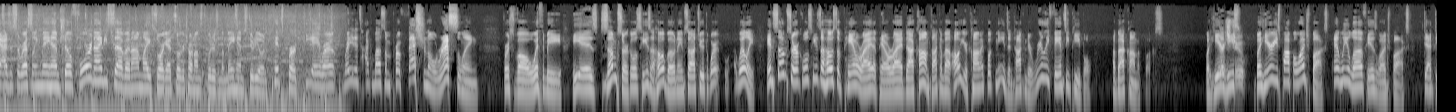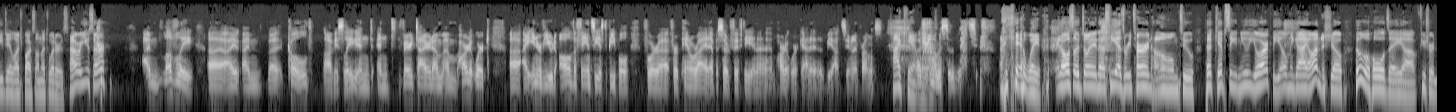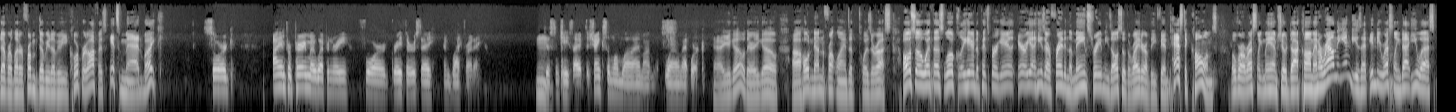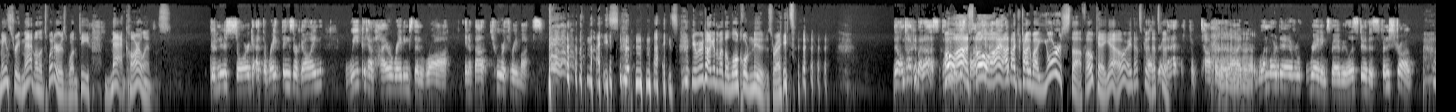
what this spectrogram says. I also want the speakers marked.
Speaker 1: Guys, it's the Wrestling Mayhem Show 497. I'm Mike Sorg at Sorgatron on the Twitters in the Mayhem Studio in Pittsburgh, PA. We're ready to talk about some professional wrestling. First of all, with me, he is some circles. He's a hobo named Sawtooth Wi- Willie. In some circles, he's a host of Panel Riot at panelriot.com, talking about all your comic book needs and talking to really fancy people about comic books. But here
Speaker 2: That's
Speaker 1: he's
Speaker 2: true.
Speaker 1: but here he's Papa Lunchbox, and we love his lunchbox. At DJ Lunchbox on the Twitters. How are you, sir?
Speaker 2: I'm lovely. Uh, I, I'm uh, cold, obviously, and and very tired. I'm I'm hard at work. Uh, I interviewed all the fanciest people for uh, for Panel Riot episode 50, and uh, I'm hard at work at it. It'll be out soon. I promise.
Speaker 1: I can't
Speaker 2: I
Speaker 1: wait.
Speaker 2: promise it'll be out soon.
Speaker 1: I can't wait. And also joining us, he has returned home to Poughkeepsie, New York. The only guy on the show who holds a uh, future endeavor letter from WWE corporate office. It's Mad Mike.
Speaker 3: Sorg, I am preparing my weaponry for Gray Thursday and Black Friday,
Speaker 1: Hmm.
Speaker 3: just in case I have to shank someone while I'm on while I'm at work.
Speaker 1: There you go. There you go. Uh, holding down the front lines at Toys R Us. Also with us locally here in the Pittsburgh area, he's our friend in the mainstream. He's also the writer of the fantastic columns over on WrestlingMayhemShow.com and around the indies at IndieWrestling.us. Mainstream Matt on the Twitter is 1T. Matt Carlins.
Speaker 4: Good news, Sorg. At the rate things are going, we could have higher ratings than Raw in about two or three months.
Speaker 1: nice. nice. You were talking about the local news, right?
Speaker 4: No, I'm talking about us. Talking
Speaker 1: oh,
Speaker 4: about
Speaker 1: us. Oh. I, I thought you were talking about your stuff. Okay, yeah. All right. That's good.
Speaker 4: Oh,
Speaker 1: That's good.
Speaker 4: That, top of the line. One more day of ratings, baby. Let's do this. Finish strong.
